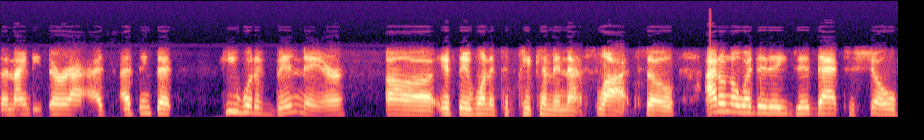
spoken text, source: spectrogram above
the 93rd. I I, I think that he would have been there uh, if they wanted to pick him in that slot. So I don't know whether they did that to show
